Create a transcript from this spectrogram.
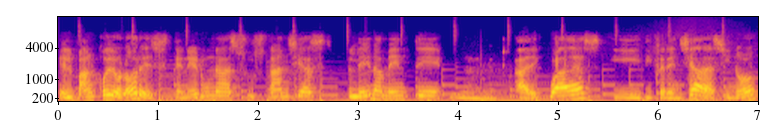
el banco de olores, tener unas sustancias plenamente mm, adecuadas y diferenciadas, si no,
